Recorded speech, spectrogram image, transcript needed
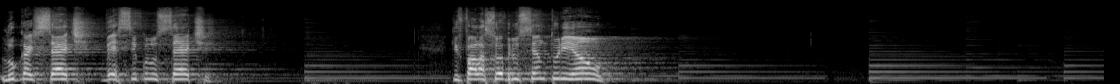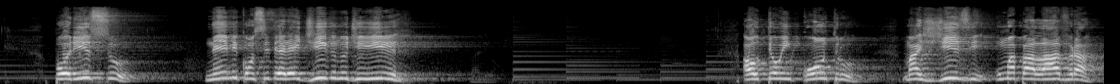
Lucas 7, versículo 7, que fala sobre o centurião. Por isso, nem me considerei digno de ir ao teu encontro, mas dize uma palavra,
